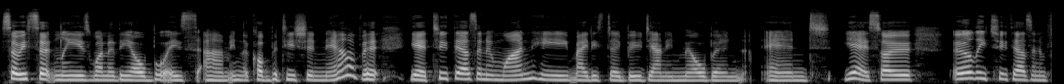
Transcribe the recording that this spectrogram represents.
so he certainly is one of the old boys um, in the competition now. But yeah, 2001, he made his debut down in Melbourne. And yeah, so early 2000,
